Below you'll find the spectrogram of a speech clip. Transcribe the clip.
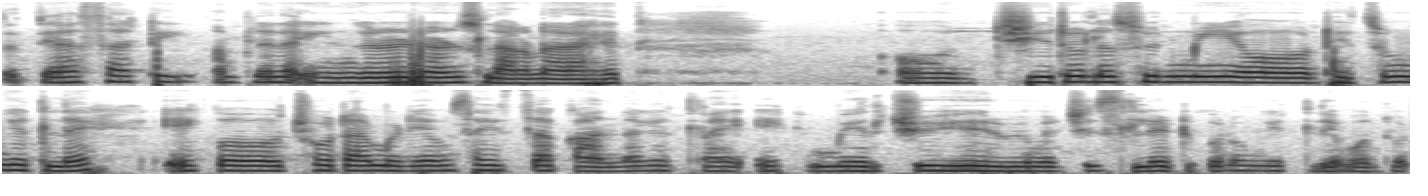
तर त्यासाठी आपल्याला इन्ग्रेडियंट्स लागणार आहेत. जिरं लसूण मी ठेचून घेतलं आहे एक छोटा मीडियम साईजचा कांदा घेतला आहे एक मिरची हिरवी मिरची स्लेट करून घेतली मधून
